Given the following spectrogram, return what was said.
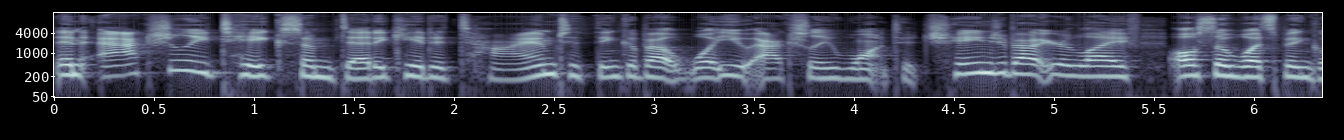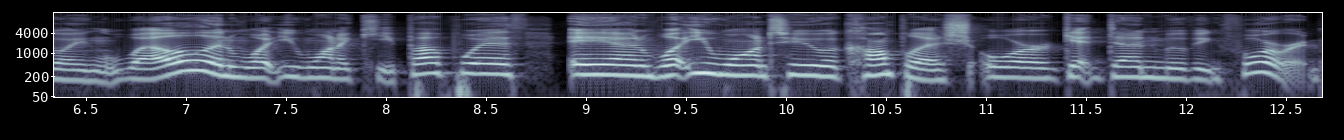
and actually take some dedicated time to think about what you actually want to change about your life, also what's been going well and what you want to keep up with, and what you want to accomplish or get done moving forward.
